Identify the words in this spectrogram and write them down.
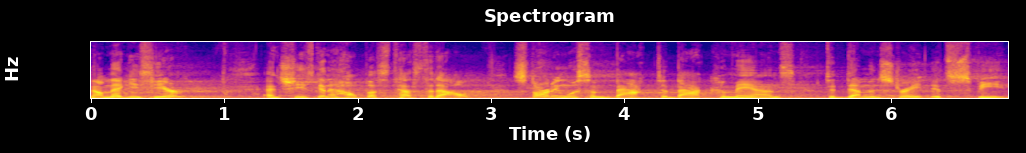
Now, Maggie's here, and she's going to help us test it out, starting with some back to back commands to demonstrate its speed.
